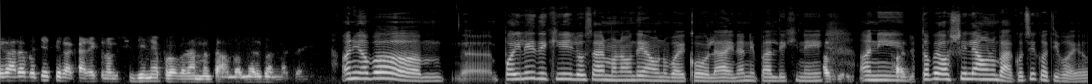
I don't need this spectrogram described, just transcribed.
एघार बजेतिर कार्यक्रम सिजिने प्रोग्राम हुन्छ हाम्रो मेलबर्नमा चाहिँ। अनि अब पहिल्यैदेखि लोसार मनाउँदै आउनुभएको होला होइन? नेपालदेखि नै। अनि तपाईँ अस्ट्रेलिया आउनु भएको चाहिँ कति भयो?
